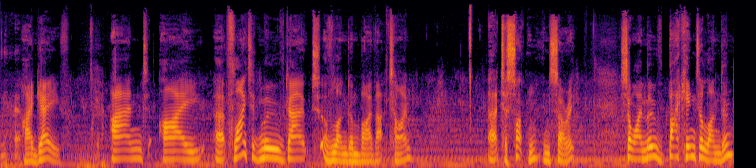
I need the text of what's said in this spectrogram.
yeah. I gave. And I, uh, Flight had moved out of London by that time uh, to Sutton in Surrey. So I moved back into London,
